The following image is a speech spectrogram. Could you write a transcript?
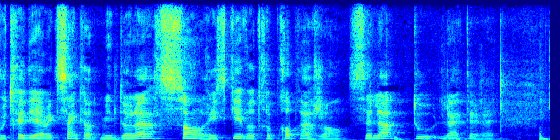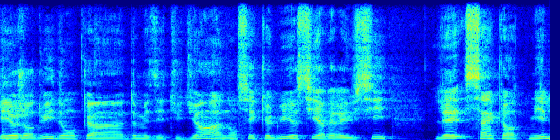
Vous tradez avec 50 000 dollars sans risquer votre propre argent. C'est là tout l'intérêt. Et aujourd'hui donc un de mes étudiants a annoncé que lui aussi avait réussi les 50 000,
